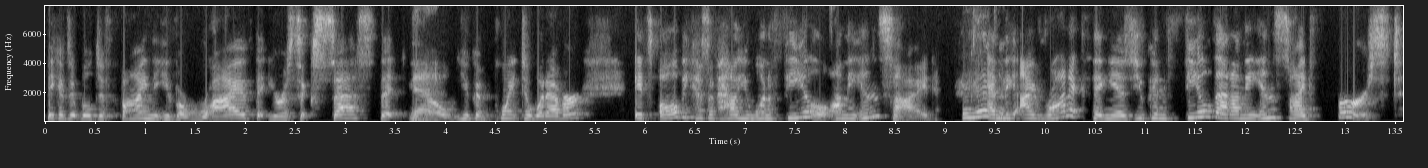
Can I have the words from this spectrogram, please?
because it will define that you've arrived, that you're a success, that you yeah. know you can point to whatever it's all because of how you want to feel on the inside. Exactly. And the ironic thing is, you can feel that on the inside first.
